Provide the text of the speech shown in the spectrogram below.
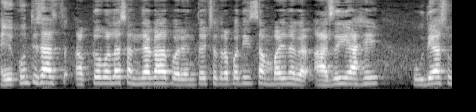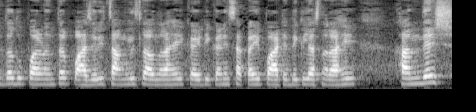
एकोणतीस ऑक्टोबरला संध्याकाळपर्यंत छत्रपती संभाजीनगर आजही आहे. उद्या सुद्धा दुपारनंतर पाजरी चांगलीच लावणार आहे. काही ठिकाणी सकाळी पहाटे देखील असणार आहे. खानदेश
